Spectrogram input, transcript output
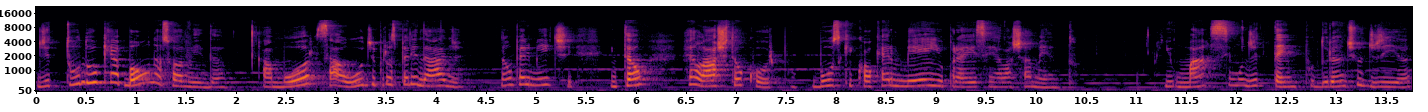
de tudo o que é bom na sua vida amor, saúde e prosperidade. Não permite. Então, relaxe teu corpo. Busque qualquer meio para esse relaxamento. E o máximo de tempo durante o dia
